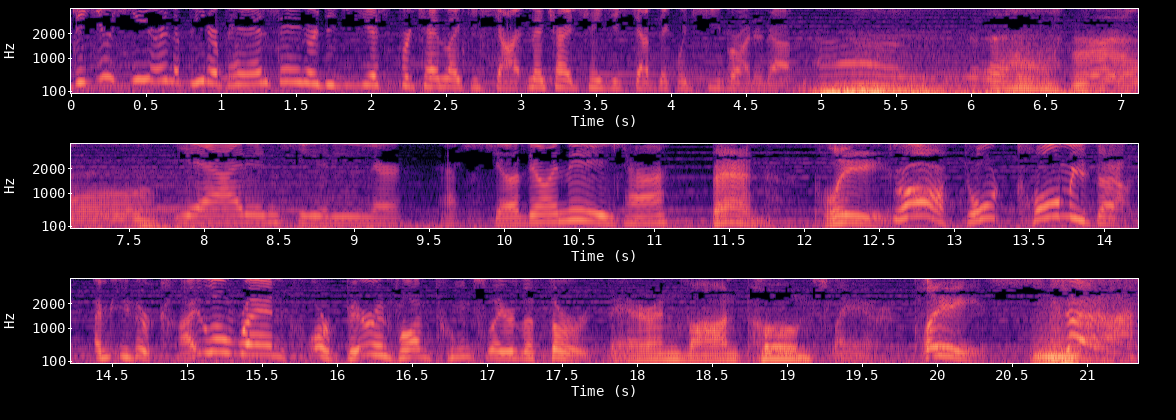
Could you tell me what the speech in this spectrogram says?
Did you see her in the Peter Pan thing, or did you just pretend like you saw it and then try to change the subject when she brought it up? yeah, I didn't see it either. Still doing these, huh? Ben, please. Ah, don't call me that. I'm either Kylo Ren or Baron von Poonslayer III. Baron von Poonslayer. Please. Ah!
